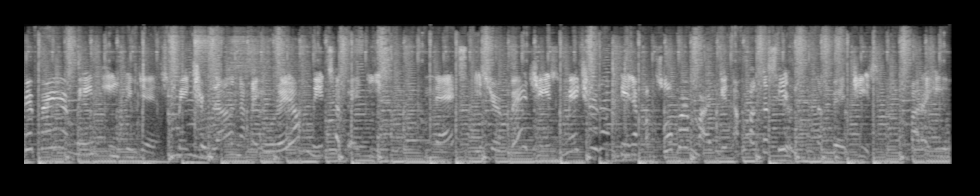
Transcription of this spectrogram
Prepare your main ingredients. Make sure lang nakaiure ang meat sa veggies. Next is your veggies. Make sure lang di na pang supermarket ang pagkasil ng veggies para i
